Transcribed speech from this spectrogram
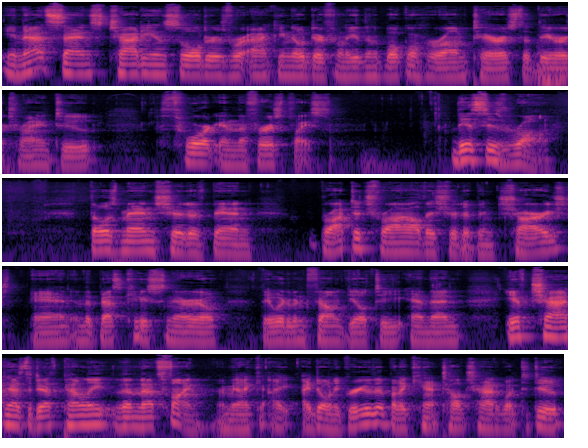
In that sense, Chadian soldiers were acting no differently than the Boko Haram terrorists that they were trying to thwart in the first place. This is wrong. Those men should have been brought to trial, they should have been charged, and in the best case scenario, they would have been found guilty. And then, if Chad has the death penalty, then that's fine. I mean, I, I, I don't agree with it, but I can't tell Chad what to do.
